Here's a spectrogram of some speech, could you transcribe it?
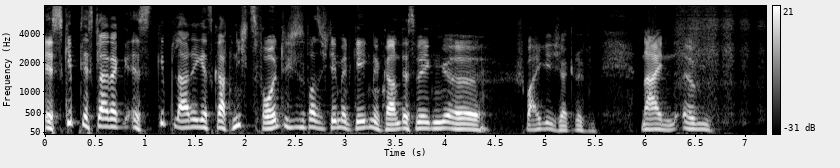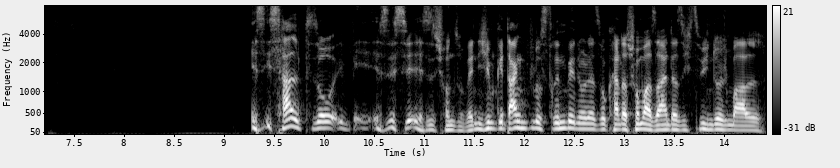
Es gibt jetzt leider, es gibt leider jetzt gerade nichts Freundliches, was ich dem entgegnen kann, deswegen äh, schweige ich ergriffen. Nein, ähm, es ist halt so, es ist, es ist schon so, wenn ich im Gedankenfluss drin bin oder so, kann das schon mal sein, dass ich zwischendurch mal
